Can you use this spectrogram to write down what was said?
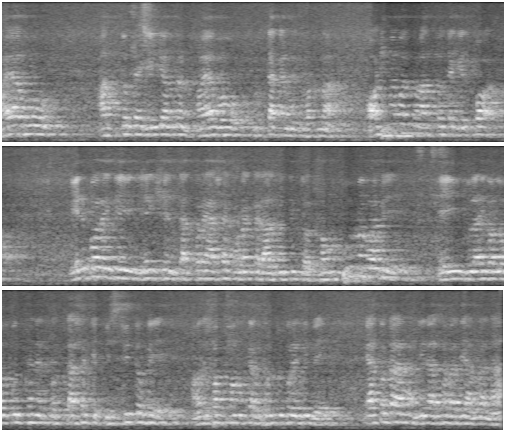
ভয়াবহ আত্মত্যাগ, এই যে আপনার ভয়াবহ হত্যাকাণ্ডের ঘটনা, অসামান্য আত্মত্যাগের পর, এরপরে যে ইলেকশন তারপরে আসা কোনো একটা রাজনৈতিক দল, সম্পূর্ণভাবে এই জুলাই গণ অভ্যুত্থানের প্রত্যাশাকে বিস্তৃত হয়ে আমাদের সব সংস্কার ভণ্ড করে দিবে, এতটা নিরাশাবাদী আমরা না।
